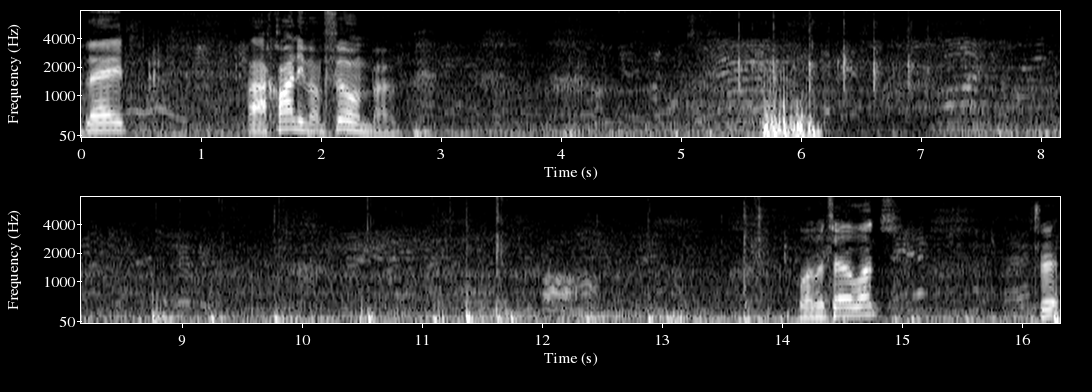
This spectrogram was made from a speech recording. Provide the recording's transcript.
Played. Oh, I can't even film, bro. One Mateo once. Trip.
